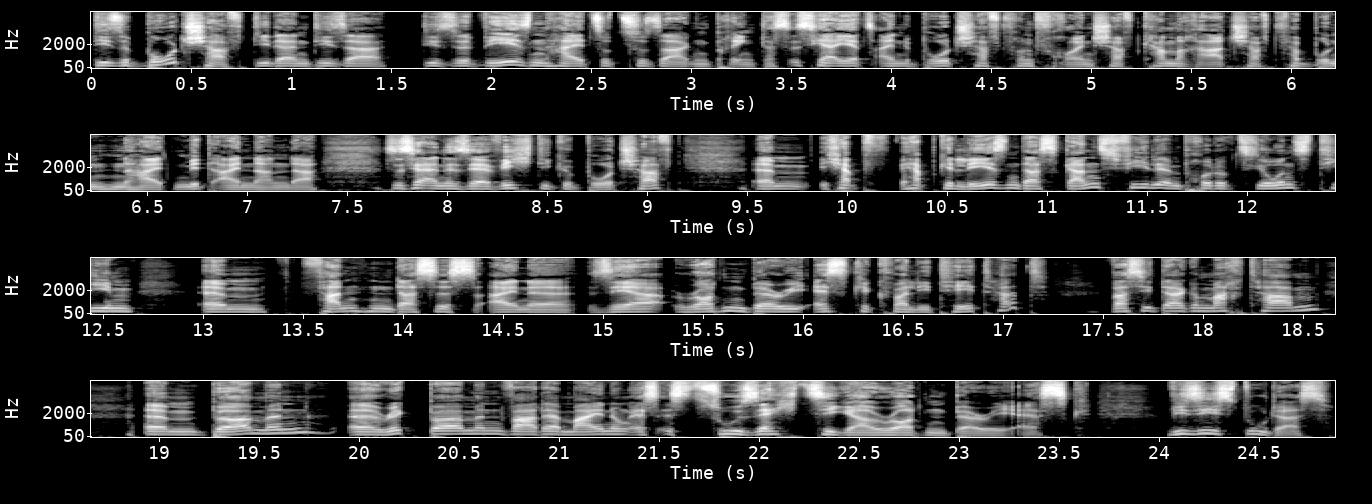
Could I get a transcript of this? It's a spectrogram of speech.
Diese Botschaft, die dann dieser, diese Wesenheit sozusagen bringt, das ist ja jetzt eine Botschaft von Freundschaft, Kameradschaft, Verbundenheit, Miteinander. Es ist ja eine sehr wichtige Botschaft. Ähm, ich habe hab gelesen, dass ganz viele im Produktionsteam ähm, fanden, dass es eine sehr Roddenberry-eske Qualität hat was sie da gemacht haben. Ähm, Berman, äh, Rick Berman war der Meinung, es ist zu 60er Roddenberry-esque. Wie siehst du das?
